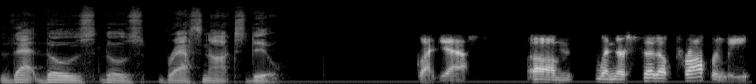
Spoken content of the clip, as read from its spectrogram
that those those brass nocks do? glad you asked. Um, when they're set up properly,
